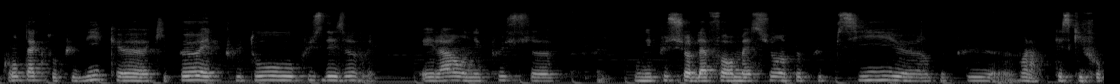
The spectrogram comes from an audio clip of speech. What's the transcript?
contact au public, euh, qui peut être plutôt plus désœuvré. Et là, on est plus, euh, on est plus sur de la formation un peu plus psy, euh, un peu plus, voilà, qu'est-ce qu'il faut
